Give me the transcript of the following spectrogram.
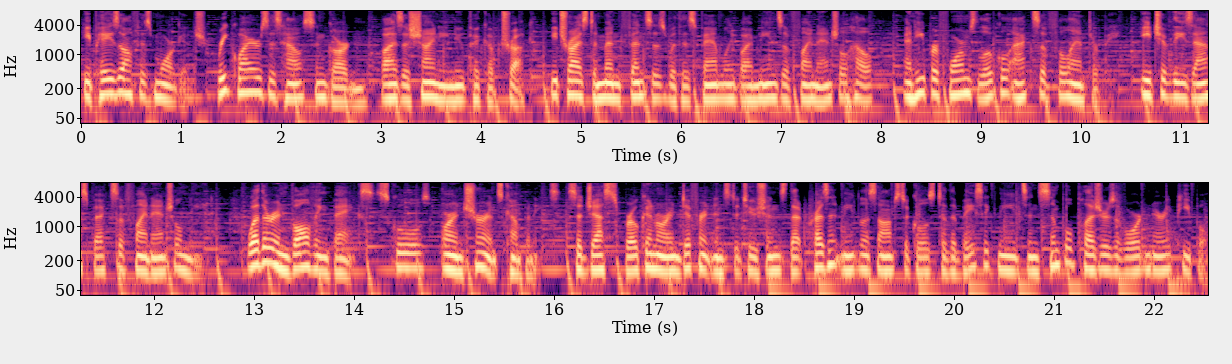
He pays off his mortgage, requires his house and garden, buys a shiny new pickup truck. He tries to mend fences with his family by means of financial help, and he performs local acts of philanthropy. Each of these aspects of financial need whether involving banks, schools, or insurance companies, suggests broken or indifferent institutions that present needless obstacles to the basic needs and simple pleasures of ordinary people.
